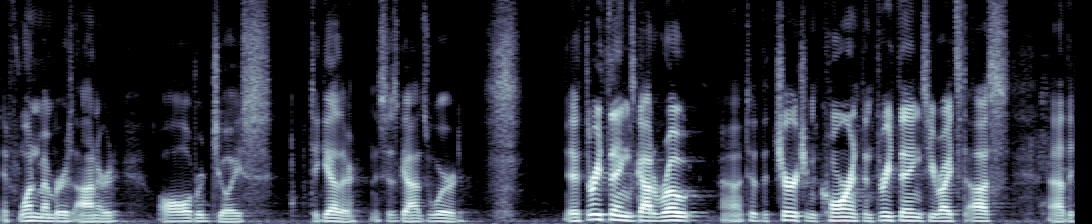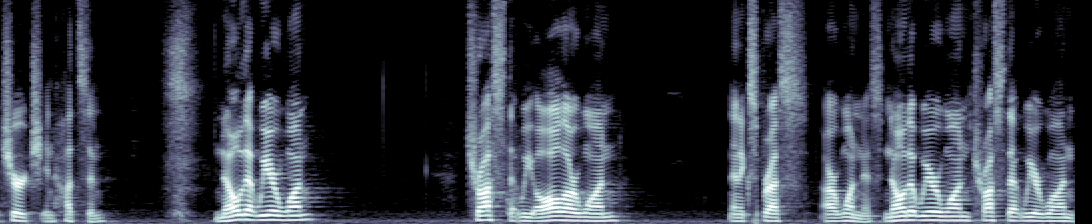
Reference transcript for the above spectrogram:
If one member is honored, all rejoice together. This is God's word. There are three things God wrote uh, to the church in Corinth, and three things he writes to us, uh, the church in Hudson. Know that we are one, trust that we all are one, and express our oneness. Know that we are one, trust that we are one,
